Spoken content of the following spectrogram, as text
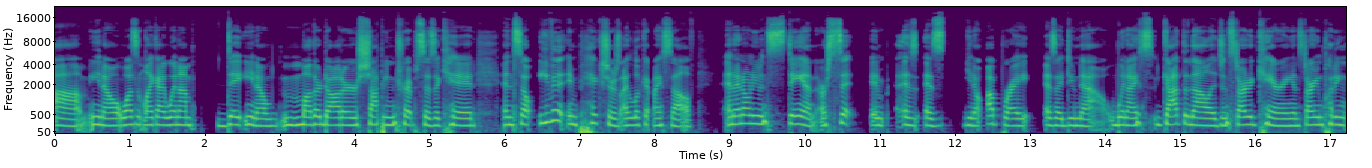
Um, you know, it wasn't like I went on date, you know, mother daughter shopping trips as a kid. And so even in pictures, I look at myself and I don't even stand or sit in, as as you know upright as I do now. When I got the knowledge and started caring and starting putting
